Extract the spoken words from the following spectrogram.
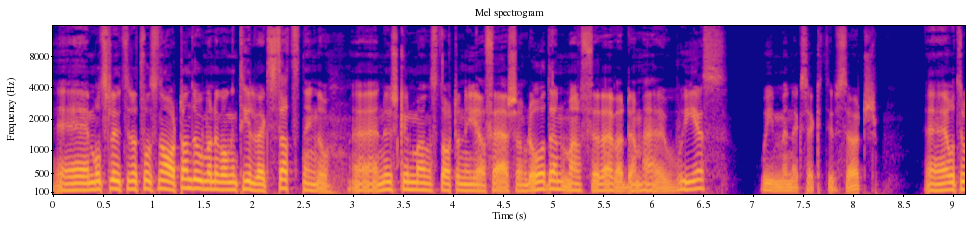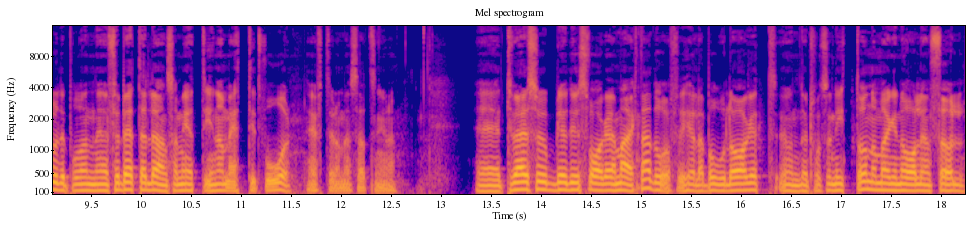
Eh, mot slutet av 2018 drog man igång en tillväxtsatsning då. Eh, nu skulle man starta nya affärsområden. Man förvärvade de här WES, Women Executive Search, eh, och trodde på en förbättrad lönsamhet inom ett till två år efter de här satsningarna. Tyvärr så blev det ju svagare marknad då för hela bolaget under 2019 och marginalen föll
